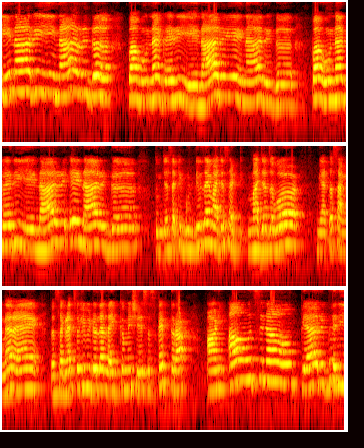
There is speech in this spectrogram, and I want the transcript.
येणार येणार ग. पाहुणा घरी येणार येणार ग. पाहुणा घरी येणार येणार ग. तुमच्यासाठी गुड न्यूज आहे माझ्यासाठी. माझ्याजवळ मी आता सांगणार आहे. तर सगळ्यात पहिली व्हिडिओला लाईक कमेंट शेअर सबस्क्राईब करा. आणि आऊच नाव प्यार भरी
